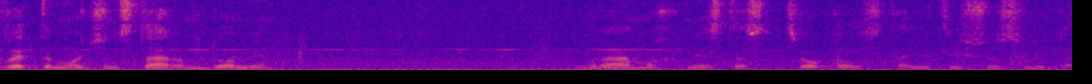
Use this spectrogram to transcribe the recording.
В этом очень старом доме в рамах вместо стекол стоит еще слюда.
